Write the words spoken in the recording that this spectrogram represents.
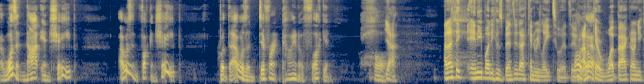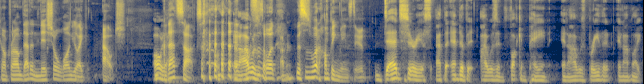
I wasn't not in shape. I was in fucking shape. But that was a different kind of fucking oh, Yeah. And I think anybody who's been through that can relate to it, dude. Oh, I don't care what background you come from. That initial one, you're like, ouch. Oh yeah. That sucks. and I this was is what I mean, this is what humping means, dude. dead serious at the end of it i was in fucking pain and i was breathing and i'm like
